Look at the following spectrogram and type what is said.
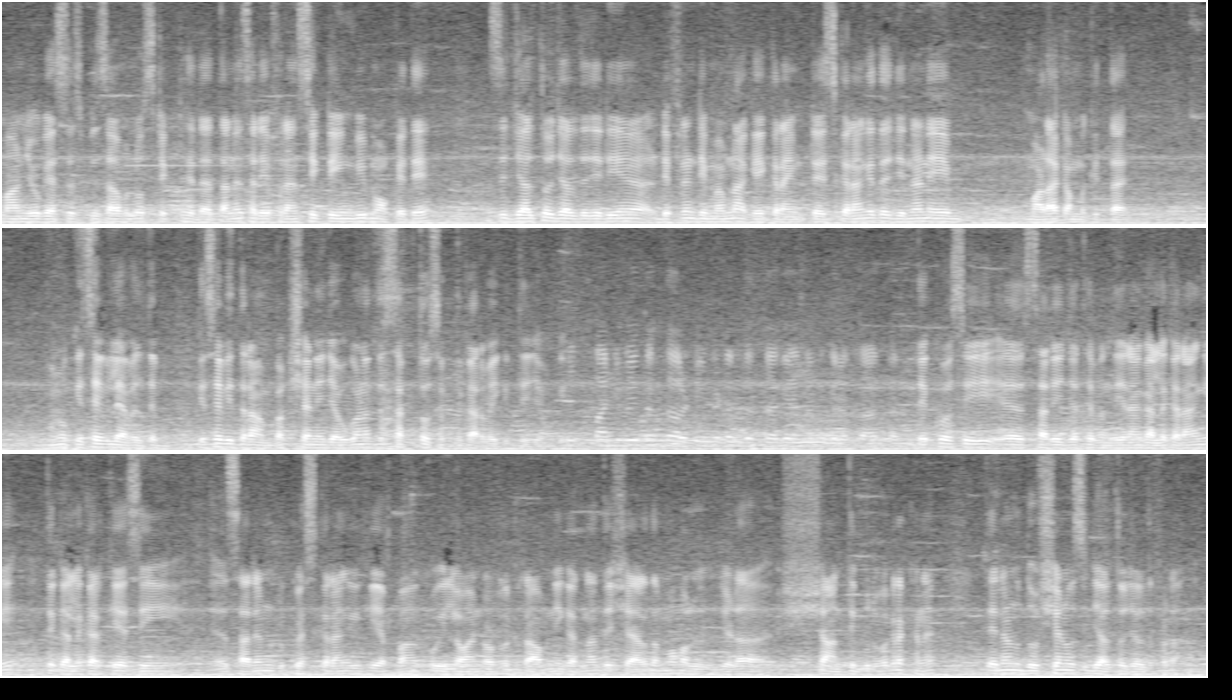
ਮਾਨਯੋਗ ਐਸਐਸਪੀ ਸਾਹਿਬ ਵੱਲੋਂ ਸਟ੍ਰਿਕਟ ਹਦਾਇਤਾਂ ਨੇ। ਸਾਡੀ ਫੋਰੈਂਸਿਕ ਟੀਮ ਵੀ ਮੌਕੇ ਤੇ। ਹੈ। ਅਸੀਂ ਜਲਦ ਤੋਂ ਜਲਦ ਜਿਹੜੀਆਂ ਡਿਫਰੈਂਟ ਟੀਮਾਂ ਬਣਾ ਕੇ ਕ੍ਰਾਈਮ ਟ੍ਰੇਸ ਕਰਾਂਗੇ ਤੇ ਜਿਨ੍ਹਾਂ ਨੇ ਇਹ ਮਾੜਾ ਕੰਮ ਕੀਤਾ ਹੈ। ਉਹਨੂੰ ਕਿਸੇ ਵੀ ਲੈਵਲ ਤੇ ਕਿਸੇ ਵੀ ਤਰ੍ਹਾਂ ਬਖਸ਼ਿਆ ਨਹੀਂ ਜਾਊਗਾ ਨਾ ਤੇ ਸਖਤ ਤੋਂ ਸਖਤ ਕਾਰਵਾਈ ਕੀਤੀ ਜਾਊਗੀ। 5 ਵਜੇ ਤੱਕ ਦਾ ਅਲਟੀਮੇਟਮ ਦਿੱਤਾ ਗਿਆ ਇਹਨਾਂ ਨੂੰ ਗ੍ਰਿਫਤਾਰ ਕਰਨ ਦੇਖੋ ਅਸੀਂ ਸਾਰੀ ਜਥੇਬੰਦੀਆਂ ਨਾਲ ਗੱਲ ਕਰਾਂਗੇ ਤੇ ਗੱਲ ਕਰਕੇ ਅਸੀਂ ਸਾਰਿਆਂ ਨੂੰ ਰਿਕੁਐਸਟ ਕਰਾਂਗੇ ਕਿ ਆਪਾਂ ਕੋਈ ਲਾਅ ਐਂਡ ਆਰਡਰ ਖਰਾਬ ਨਹੀਂ ਕਰਨਾ ਤੇ ਸ਼ਹਿਰ ਦਾ ਮਾਹੌਲ ਜਿਹੜਾ ਸ਼ਾਂਤੀਪੂਰਵਕ ਰੱਖਣਾ ਤੇ ਇਹਨਾਂ ਨੂੰ ਦੋਸ਼ੀਆਂ ਨੂੰ ਅਸੀਂ ਜਲਦ ਤੋਂ ਜਲਦ ਫੜਾਂਗੇ।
